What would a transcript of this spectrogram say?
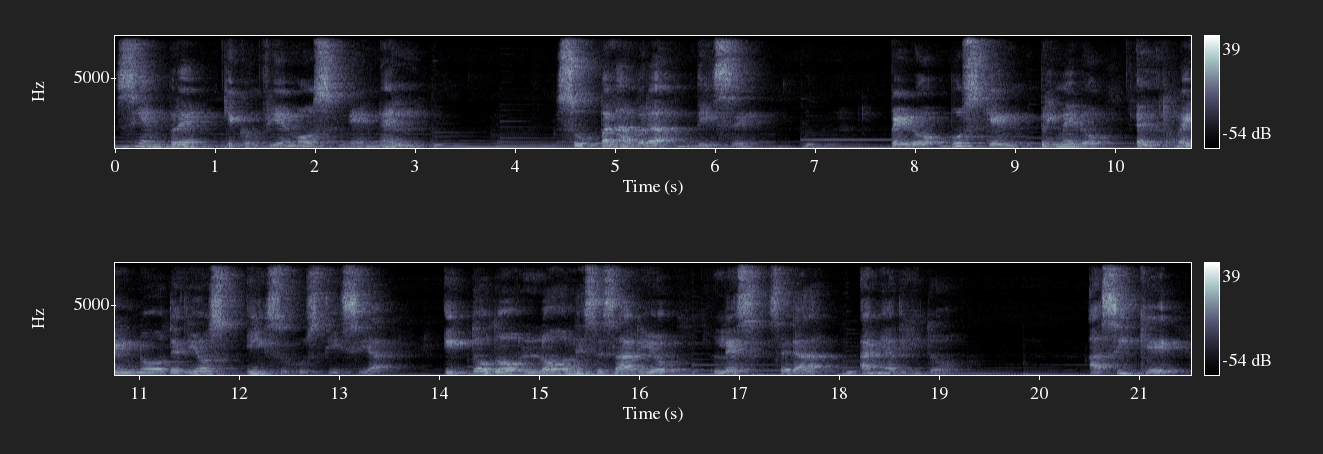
siempre que confiemos en Él. Su palabra dice, pero busquen primero el reino de Dios y su justicia y todo lo necesario les será añadido. Así que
